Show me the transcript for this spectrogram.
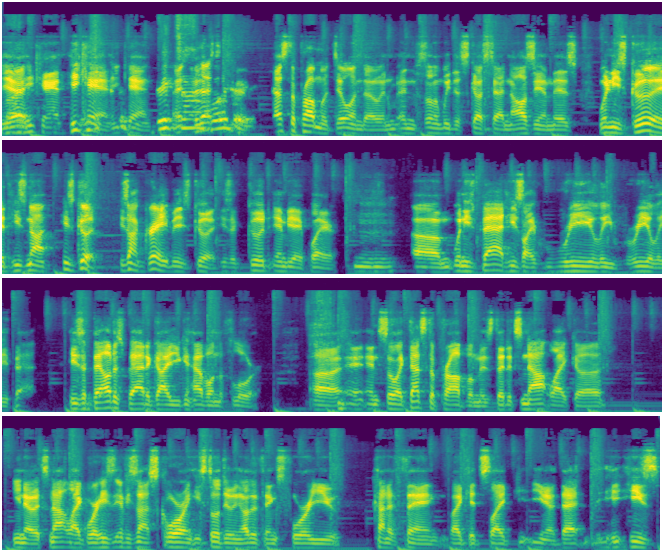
Yeah, Like- he can. He can. He can. Big time that's, player. that's the problem with Dillon, though, and, and something we discussed ad nauseum is when he's good, he's not. He's good. He's not great, but he's good. He's a good NBA player. Mhm. Um, when he's bad, he's like really, really bad. He's about as bad a guy you can have on the floor. Uh, and, and so, like, that's the problem is that it's not like a, you know, it's not like where he's if he's not scoring, he's still doing other things for you, kind of thing. Like it's like you know that he, he's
